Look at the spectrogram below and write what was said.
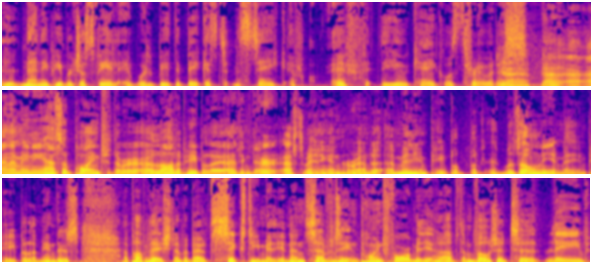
many people just feel it will be the biggest mistake if if the UK goes through with it. Yeah, and, and I mean, he has a point. There were a lot of people. I, I think they're estimating in around a, a million people, but it was only a million people. I mean, there's a population of about 60 million, and 17.4 million of them voted to leave.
